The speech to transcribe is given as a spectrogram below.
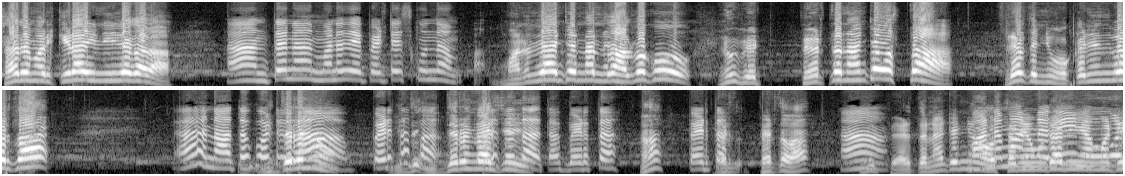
సరే మరి కిరాయి నీదే కదా? అంతేనా? మనదే పెట్టేసుకుందాం. మనదే అంటే నన్ను కలవకు. నువ్వు పెడతానంటే వస్తా. లేకపోతే నువ్వు ఒక్కని ఎందుకు పెడతా? నాతో పాటు పెడతా. పెడతా పెడతావా? పెడతానంటే వస్తానే ఉంటాను నీ అమ్మటి.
